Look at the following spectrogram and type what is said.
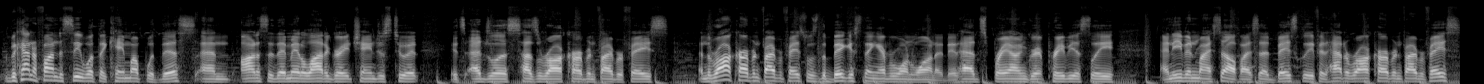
it'd be kind of fun to see what they came up with this. And honestly, they made a lot of great changes to it. It's edgeless, has a raw carbon fiber face. And the raw carbon fiber face was the biggest thing everyone wanted. It had spray on grip previously. And even myself, I said, basically if it had a raw carbon fiber face,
